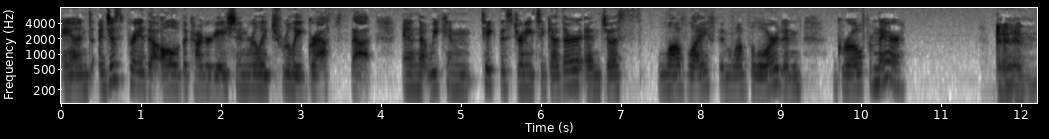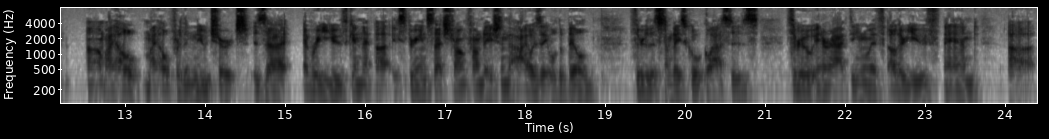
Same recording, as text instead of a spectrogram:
And I just pray that all of the congregation really truly grasps that and that we can take this journey together and just love life and love the Lord and grow from there. And um, I hope my hope for the new church is that every youth can uh, experience that strong foundation that I was able to build through the Sunday school classes, through interacting with other youth and uh,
